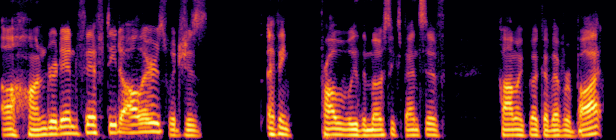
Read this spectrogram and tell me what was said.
a hundred and fifty dollars, which is I think probably the most expensive comic book I've ever bought.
